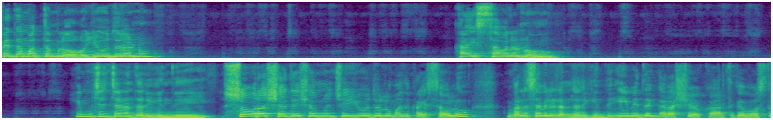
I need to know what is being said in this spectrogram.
పెద్ద మొత్తంలో యూదులను క్రైస్తవులను హింసించడం జరిగింది. సో రష్యా దేశం నుంచి యూదులు మరియు క్రైస్తవులు వలస వెళ్ళడం జరిగింది. ఈ విధంగా రష్యా యొక్క ఆర్థిక వ్యవస్థ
